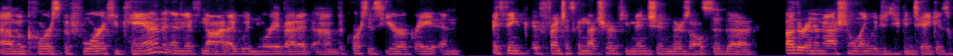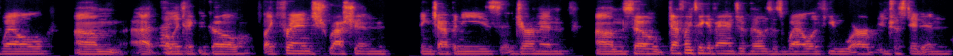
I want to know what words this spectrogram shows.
um, a course before if you can, and if not, I wouldn't worry about it. Um, the courses here are great, and I think if Francesca, I'm not sure if you mentioned, there's also the other international languages you can take as well um, at Politecnico, like French, Russian, Think Japanese, and German. Um, so definitely take advantage of those as well if you are interested in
